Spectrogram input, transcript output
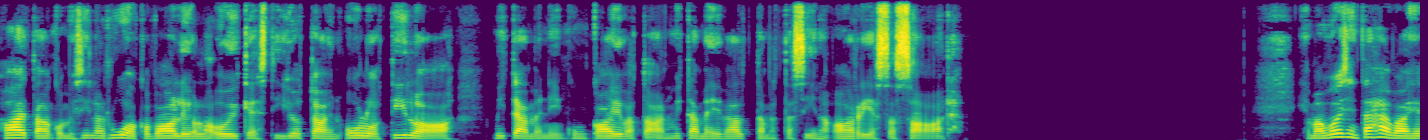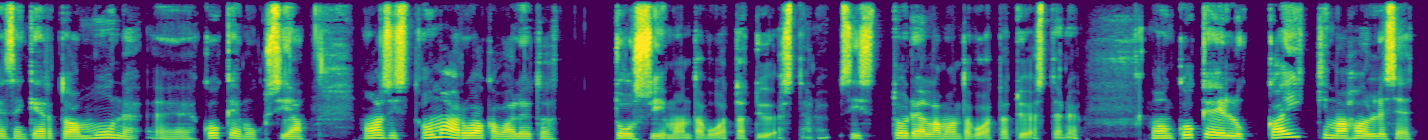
haetaanko me sillä ruokavaliolla oikeasti jotain olotilaa, mitä me niin kuin kaivataan, mitä me ei välttämättä siinä arjessa saada. Ja mä voisin tähän vaiheeseen kertoa mun ö, kokemuksia. Mä oon siis omaa ruokavaliota tosi monta vuotta työstänyt, siis todella monta vuotta työstänyt. Mä oon kokeillut kaikki mahdolliset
